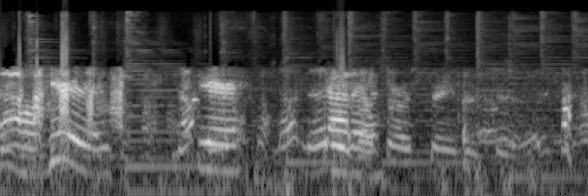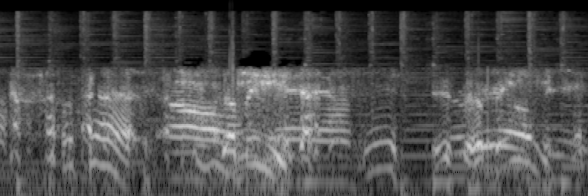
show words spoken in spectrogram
Oh, here it is. Here. Got it. What's that? Oh, the bee. It's a bee.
